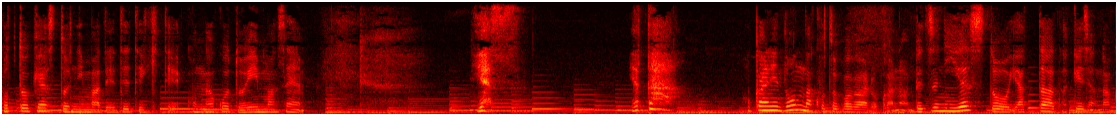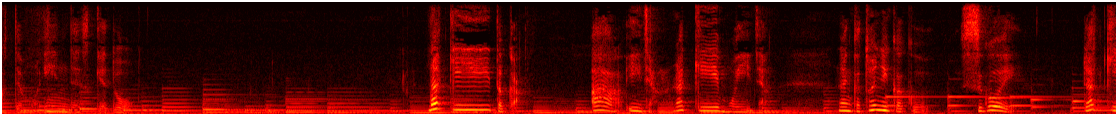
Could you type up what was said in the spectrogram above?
ポッドキャストにまで出てきてこんなこと言いません。Yes! やった他にどんな言葉があるかな?別に Yes とやっただけじゃなくてもいいんですけど。ラッキーとか。ああいいじゃん。ラッキーもいいじゃん。なんかとにかくすごいラッキ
